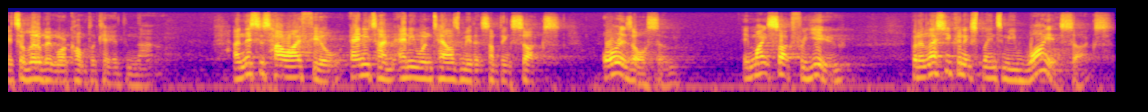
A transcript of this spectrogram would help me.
it's a little bit more complicated than that. And this is how I feel anytime anyone tells me that something sucks or is awesome. It might suck for you, but unless you can explain to me why it sucks,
